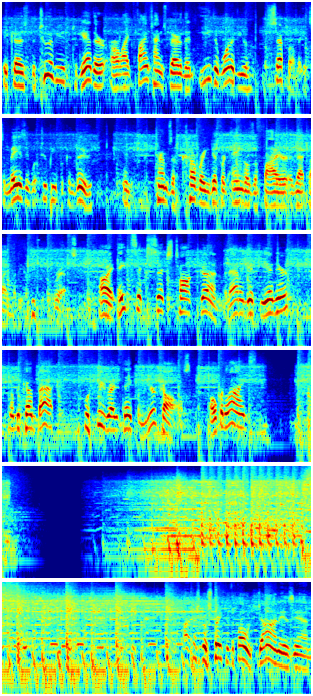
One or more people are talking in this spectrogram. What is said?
because the two of you together are like five times better than either one of you separately. It's amazing what two people can do in terms of covering different angles of fire and that type of deal. threats. All right, 866 Talk Gun. That'll get you in here. When we come back, we'll be ready to take your calls. Open lines. Go straight to the phones. John is in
